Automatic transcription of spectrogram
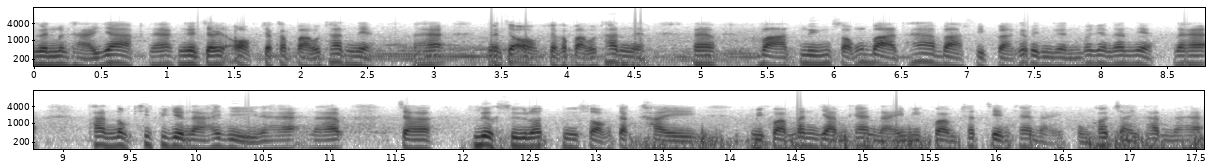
เงินมันหายากนะเงินจะออกจากกระเป๋าท่านเนี่ยนะฮะเงินจะออกจากกระเป๋าท่านเนี่ยนะบาทหนึ่งสองบาทห้าบาทสิบบาทก็เป็นเงินเพราะฉะนั้นเนี่ยนะฮะท่านต้องคิดพิจารณาให้ดีนะฮะนะครับ จะเลือกซื้อรถมือสองจากใคร มีความแม่นยำแค่ไหน มีความชัดเจนแค่ไหน ผมเข้าใจท่านนะฮะ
